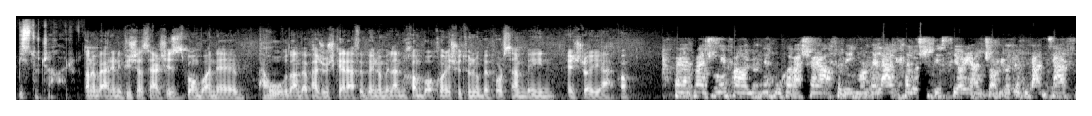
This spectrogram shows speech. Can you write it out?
24 خانم بحرینی پیش از هر چیز به عنوان حقوقدان و پژوهشگر عفو بین الملل می‌خوام واکنشتون رو بپرسم به این اجرای احکام مجموعه فعالان حقوق بشر عفو بین ملل تلاش بسیاری انجام داده بودند ظرف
